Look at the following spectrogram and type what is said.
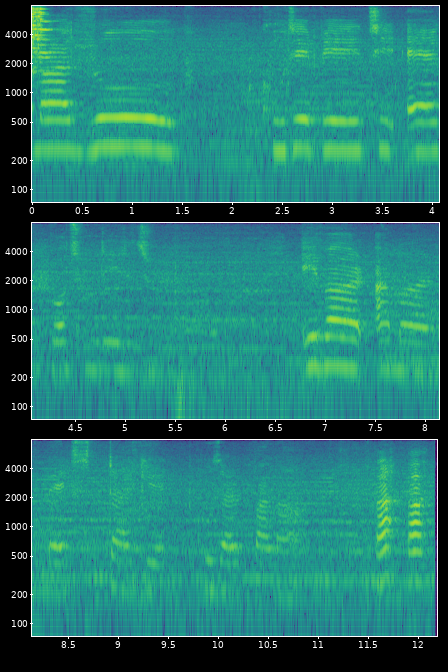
আমার রূপ খুঁজে পেয়েছি এক বছরের জন্য। এবার আমার next target Wizard pa na. Ha? Ha?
